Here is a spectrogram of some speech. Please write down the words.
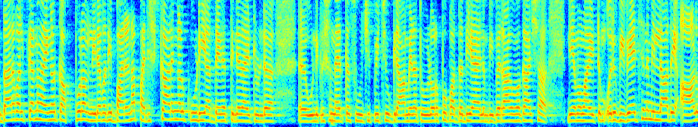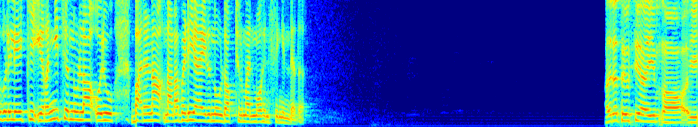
ഉദാരവൽക്കരണ നയങ്ങൾക്ക് അപ്പുറം നിരവധി ഭരണ പരിഷ്കാരങ്ങൾ കൂടി അദ്ദേഹത്തിന്റെതായിട്ടുണ്ട്. ഉണ്ണികൃഷ്ണൻ നേരത്തെ സൂചിപ്പിച്ചു ഗ്രാമീണ തൊഴിലുറപ്പ് പദ്ധതിയായാലും വിവരാവകാശ നിയമമായിട്ടും ഒരു വിവേചനമില്ലാതെ ആളുകളിലേക്ക് ഇറങ്ങിച്ചെന്നുള്ള ഒരു ഭരണ നടപടിയായിരുന്നു ഡോക്ടർ മൻമോഹൻ സിംഗിന്റെത്. അതിന് തീർച്ചയായും ഈ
